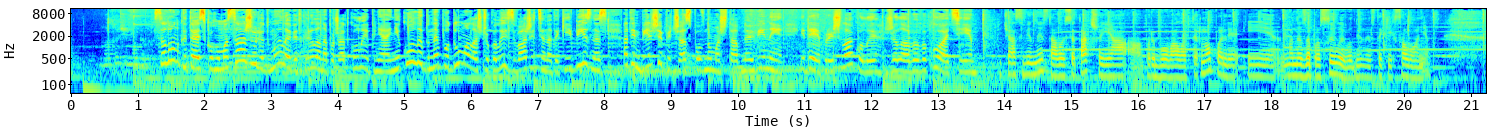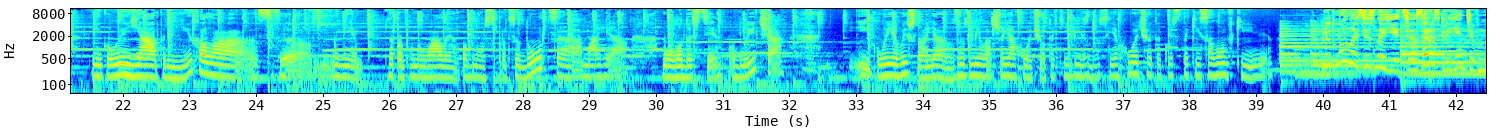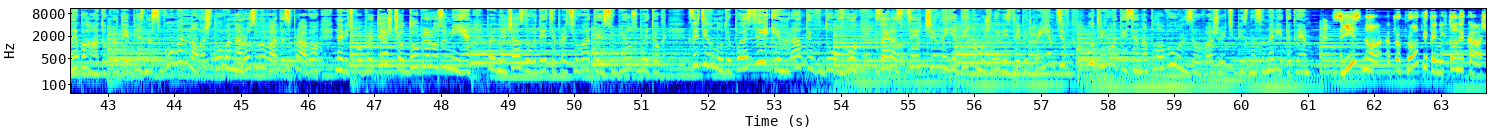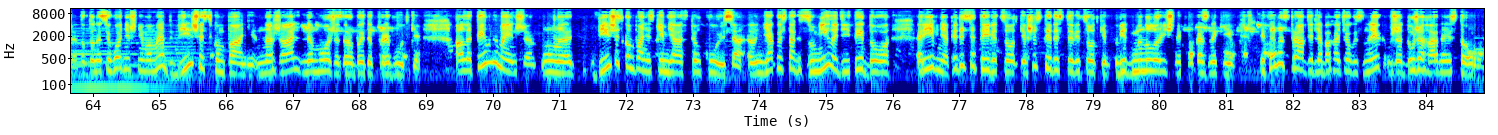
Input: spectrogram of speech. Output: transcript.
Салон китайського масажу Людмила відкрила на початку липня. Ніколи б не подумала, що колись зважиться на такий бізнес, а тим більше під час повномасштабної війни. Ідея прийшла, коли жила в евакуації. Під час війни сталося так, що я перебувала в Тернополі і мене запросили в один із таких салонів. І коли я приїхала, е, мені запропонували одну з процедур це магія молодості обличчя. І коли я вийшла, я зрозуміла, що я хочу такий бізнес, я хочу таку, такий салон в Києві. Людмила зізнається, зараз клієнтів небагато, проте бізнес-вумен налаштована розвивати справу, навіть попри те, що добре розуміє, певний час доведеться працювати собі у збиток, затягнути пояси і грати вдовго. Зараз це чи не єдина можливість для підприємців утриматися на плаву, зауважують бізнес-аналітики. Звісно, про профіти ніхто не каже. Тобто на сьогоднішній момент більшість компаній, на жаль, не може заробити прибутки. Але тим не менше, більшість компаній, з ким я спілкуюся, е, якось так зуміли дійти до рівня 50%, 60% від минулорічних показників. І це насправді для багатьох з них вже дуже гарна історія.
